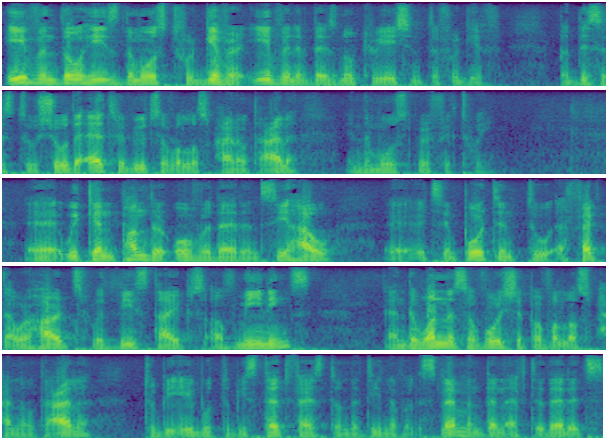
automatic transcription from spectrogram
even though He is the most forgiver, even if there is no creation to forgive. But this is to show the attributes of Allah subhanahu wa ta'ala in the most perfect way. Uh, we can ponder over that and see how uh, it's important to affect our hearts with these types of meanings and the oneness of worship of Allah subhanahu wa ta'ala to be able to be steadfast on the deen of Islam. And then after that, it's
